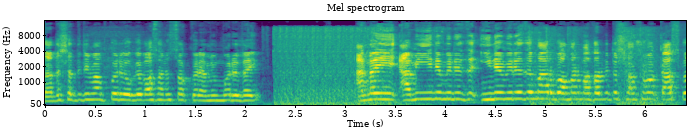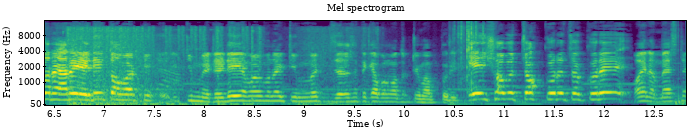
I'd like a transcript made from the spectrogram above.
যাদের সাথে টিম আপ করি, ওকে বাঁচানোর চক্করে আমি মরে যাই। আমি আমি ইনেমিরে যে ইনেমিরে যে মারবো, আমার মাথার ভিতর সবসময় কাজ করে। আরে, এটাই তো আমার টিমমেট এটাই আমার মনে হয় টিমমেট যাদের সাথে কেবলমাত্র টিম আপ করি। এই সবের চক্করে চক্করে, হয় না ম্যাচটা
